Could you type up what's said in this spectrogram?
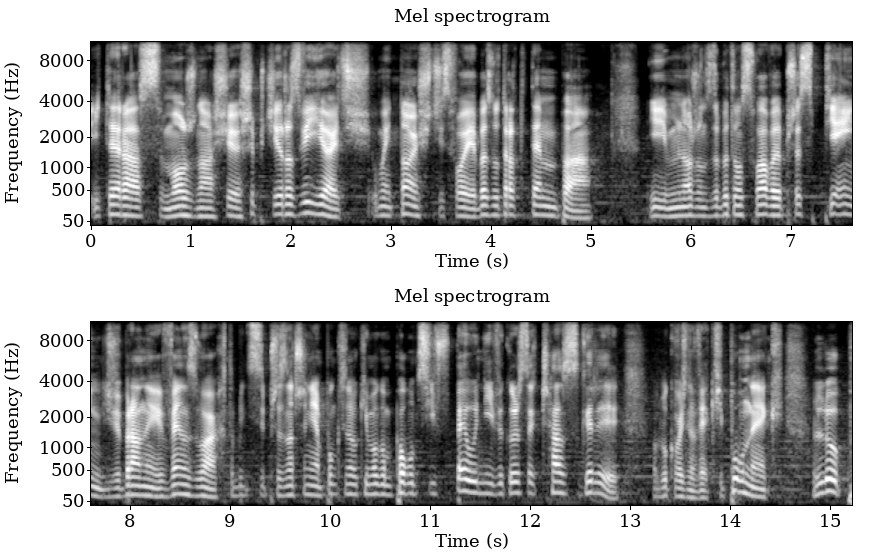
i teraz można się szybciej rozwijać, umiejętności swoje bez utraty tempa i mnożąc zdobytą sławę przez 5 w wybranych węzłach tablicy przeznaczenia, punkty nauki mogą pomóc Ci w pełni wykorzystać czas gry, odblokować nowy ekwipunek lub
